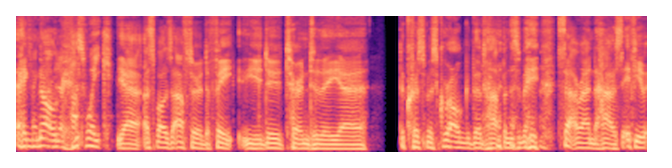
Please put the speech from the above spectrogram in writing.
Eggnog. last week. Yeah, I suppose after a defeat, you do turn to the uh, the Christmas grog that happens to be sat around the house. If you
